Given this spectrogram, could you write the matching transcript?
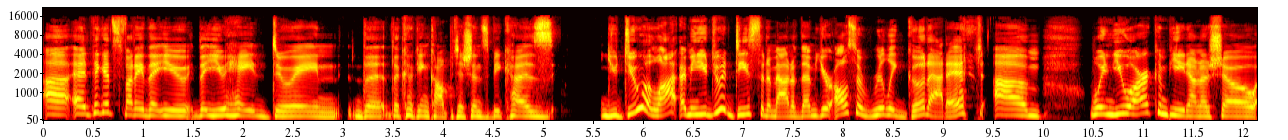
Uh, I think it's funny that you that you hate doing the the cooking competitions because you do a lot. I mean, you do a decent amount of them. You're also really good at it. Um, when you are competing on a show,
